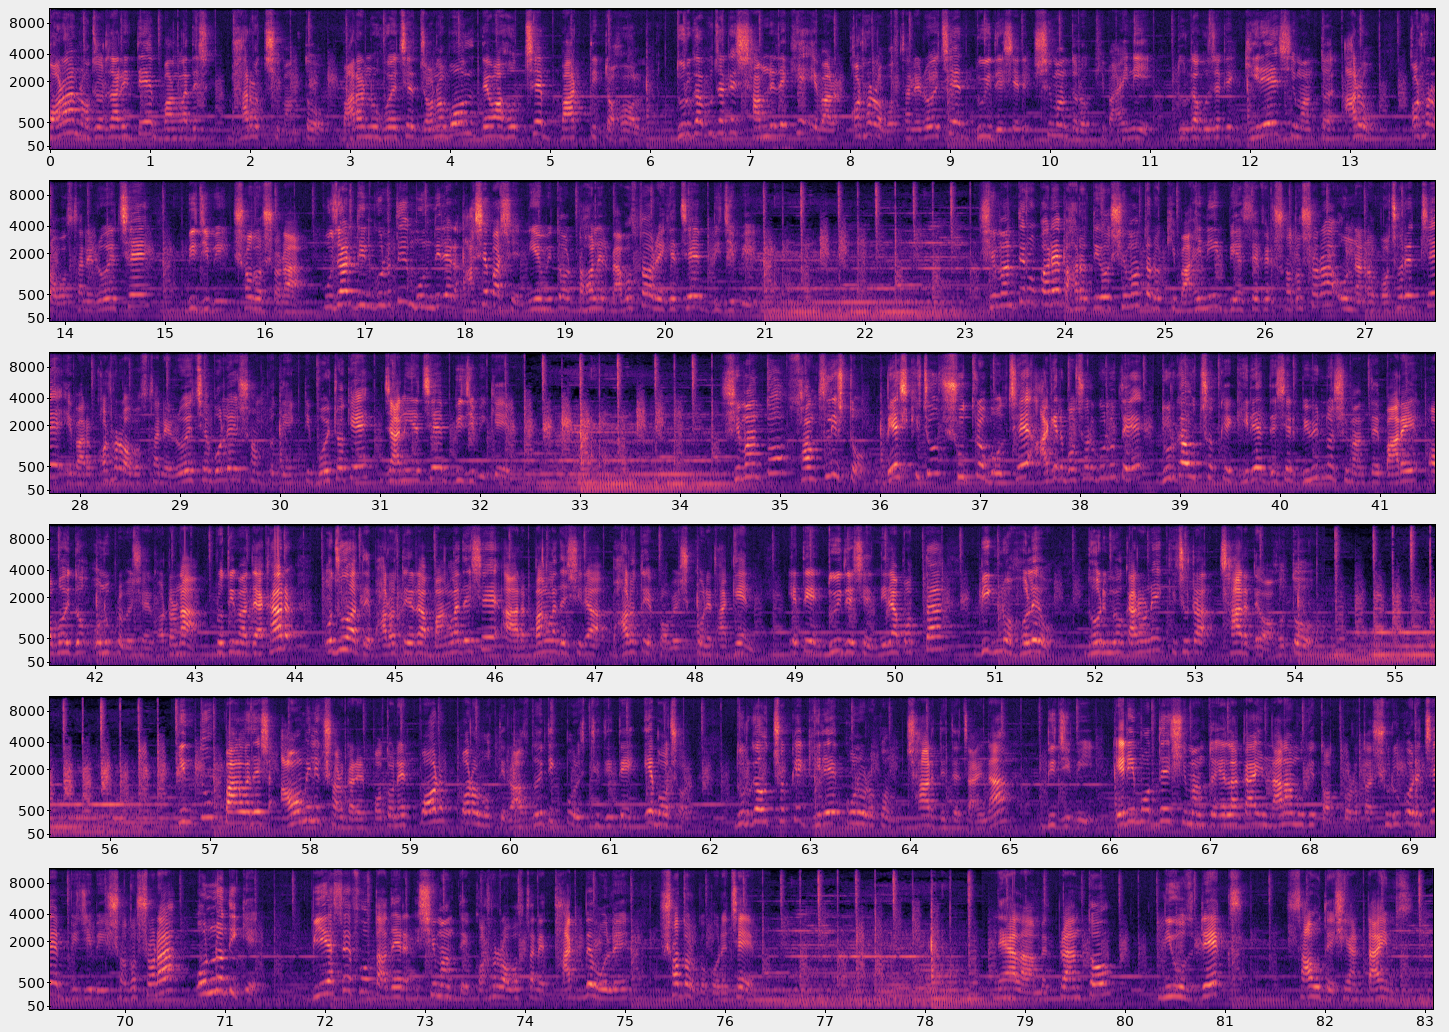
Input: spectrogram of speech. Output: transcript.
কড়া নজরদারিতে বাংলাদেশ ভারত সীমান্ত। বাড়ানো হয়েছে জনবল, দেওয়া হচ্ছে বাড়তি টহল। দুর্গাপূজাকে সামনে রেখে এবার কঠোর অবস্থানে রয়েছে দুই দেশের সীমান্তরক্ষী বাহিনী। দুর্গাপূজাকে ঘিরে সীমান্ত আরও কঠোর অবস্থানে রয়েছে বিজিবি সদস্যরা। পূজার দিনগুলোতে মন্দিরের আশেপাশে নিয়মিত টহলের ব্যবস্থাও রেখেছে বিজিবি। সীমান্তের ওপারে ভারতীয় সীমান্তরক্ষী বাহিনী বিএসএফ এর সদস্যরা অন্যান্য বছরের চেয়ে এবার কঠোর অবস্থানে রয়েছে বলে সম্প্রতি একটি বৈঠকে জানিয়েছে বিজিবিকে। সীমান্ত সংশ্লিষ্ট বেশ কিছু সূত্র বলছে আগের বছরগুলোতে দুর্গা উৎসবকে ঘিরে দেশের বিভিন্ন সীমান্তে বাড়ে অবৈধ অনুপ্রবেশের ঘটনা। প্রতিমা দেখার অজুহাতে ভারতীয়রা বাংলাদেশে আর বাংলাদেশিরা ভারতে প্রবেশ করে থাকেন। এতে দুই দেশের নিরাপত্তা বিঘ্ন হলেও ধর্মীয় কারণে কিছুটা ছাড় দেওয়া হতো। কিন্তু বাংলাদেশ আওয়ামী লীগ সরকারের পতনের পর পরবর্তী রাজনৈতিক পরিস্থিতিতে এবছর দুর্গা উৎসবকে ঘিরে কোনো রকম ছাড় দিতে চায় না বিজিবি। এরই মধ্যে সীমান্ত এলাকায় নানামুখী তৎপরতা শুরু করেছে বিজিবি সদস্যরা। অন্যদিকে বিএসএফও তাদের সীমান্তে কঠোর অবস্থানে থাকবে বলে সতর্ক করেছে। Nehal Ahmed Pranto, news desk South Asian Times.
